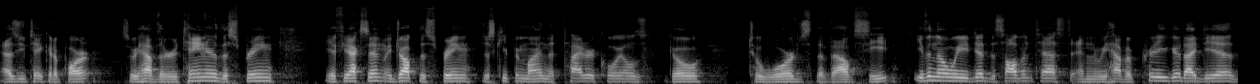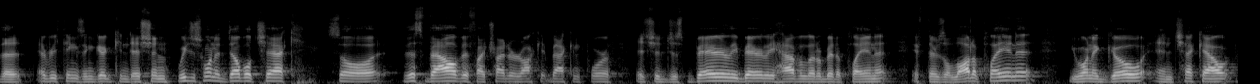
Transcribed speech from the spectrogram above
as you take it apart. So we have the retainer, the spring. If you accidentally drop the spring, just keep in mind the tighter coils go towards the valve seat. Even though we did the solvent test and we have a pretty good idea that everything's in good condition, we just want to double check. So this valve, if I try to rock it back and forth, it should just barely, barely have a little bit of play in it. If there's a lot of play in it, you want to go and check out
